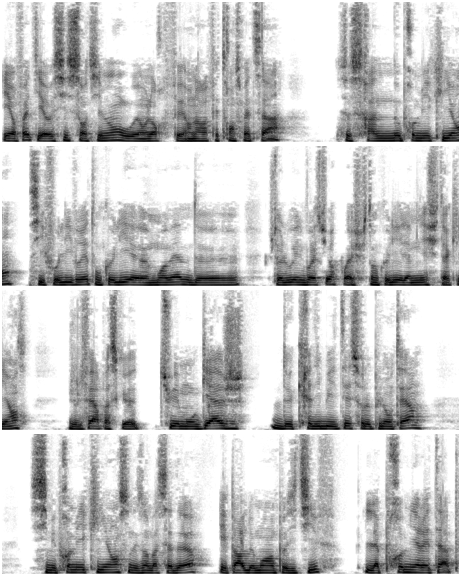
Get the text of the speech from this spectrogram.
Et en fait, il y a aussi ce sentiment où on leur fait, on leur a fait transmettre ça. Ce sera nos premiers clients. S'il faut livrer ton colis euh, moi-même, de, je dois louer une voiture pour acheter ton colis et l'amener chez ta cliente, je vais le faire parce que tu es mon gage de crédibilité sur le plus long terme. Si mes premiers clients sont des ambassadeurs et parlent de moi en positif, la première étape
